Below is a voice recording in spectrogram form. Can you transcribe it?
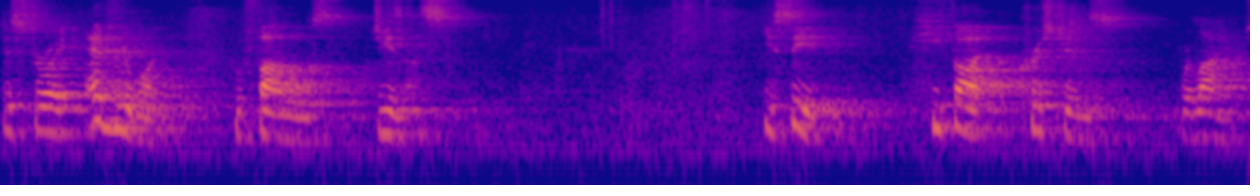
destroy everyone who follows Jesus. You see, he thought Christians were liars.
